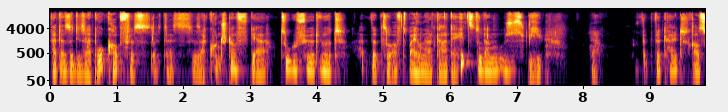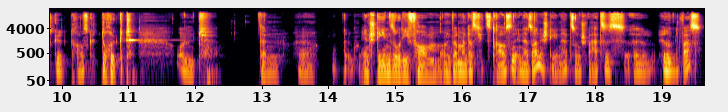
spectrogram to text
Hat also dieser Druckkopf, das, das, dieser Kunststoff, der zugeführt wird, wird so auf 200 Grad erhitzt und dann ist es wie, ja, wird, wird halt rausge, rausgedrückt und dann äh, entstehen so die Formen. Und wenn man das jetzt draußen in der Sonne stehen hat, so ein schwarzes äh, irgendwas,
